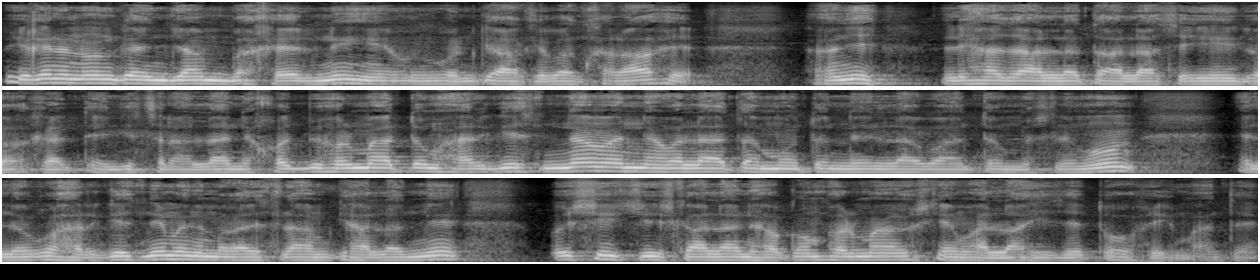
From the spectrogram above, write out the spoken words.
تو یقیناً ان کا انجام بخیر نہیں ہے، ان کے عاقبت خراب ہے ہاں جی لہٰذا اللہ تعالیٰ سے یہی دعا کرتے ہیں، جس طرح اللہ نے خود بھی فرما تم ہرگز نہ من والا تم تو اللہ تم مسلمون لوگوں ہرگز نہیں من مگر اسلام کی حالت میں اسی چیز کا اللہ نے حکم فرمایا، اس کے ہم اللہ ہی سے توفیق مانتے ہیں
